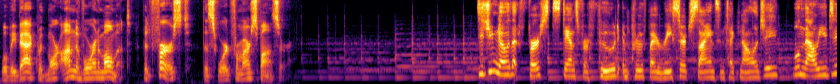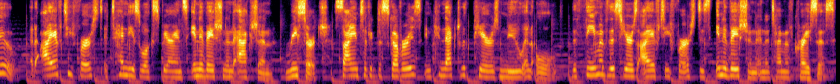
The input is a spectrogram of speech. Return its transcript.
We'll be back with more Omnivore in a moment, but first, this word from our sponsor. Did you know that FIRST stands for Food Improved by Research, Science, and Technology? Well, now you do. At IFT FIRST, attendees will experience innovation in action, research, scientific discoveries, and connect with peers new and old. The theme of this year's IFT FIRST is Innovation in a Time of Crisis.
